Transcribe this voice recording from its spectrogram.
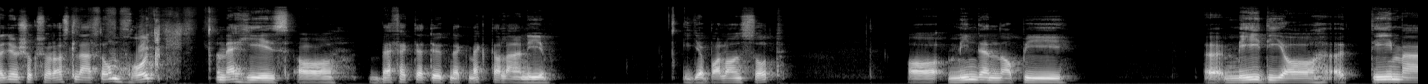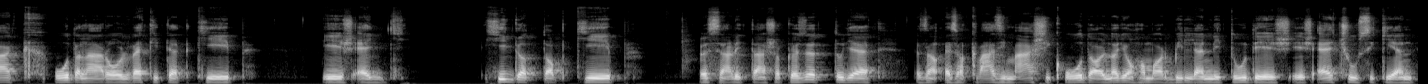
nagyon sokszor azt látom, hogy nehéz a befektetőknek megtalálni így a balanszot a mindennapi média témák oldaláról vetített kép és egy higgadtabb kép összeállítása között. Ugye ez a, ez a kvázi másik oldal nagyon hamar billenni tud, és, és elcsúszik ilyen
